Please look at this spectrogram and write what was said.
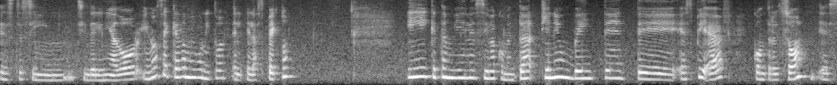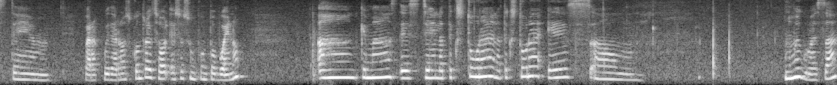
este sin, sin delineador y no sé, queda muy bonito el, el aspecto. Y que también les iba a comentar, tiene un 20 de SPF contra el sol, este, para cuidarnos contra el sol, eso es un punto bueno. Ah, ¿Qué más? Este, la textura, la textura es um, muy gruesa,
